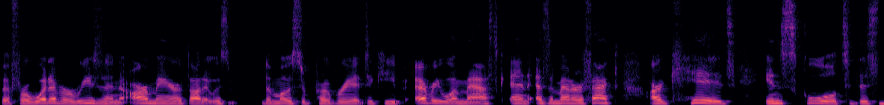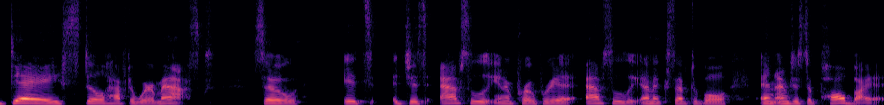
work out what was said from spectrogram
But for whatever reason, our mayor thought it was the most appropriate to keep everyone masked. And as a matter of fact, our kids in school to this day still have to wear masks. So it's, it's just absolutely inappropriate, absolutely unacceptable. And I'm just appalled by it.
